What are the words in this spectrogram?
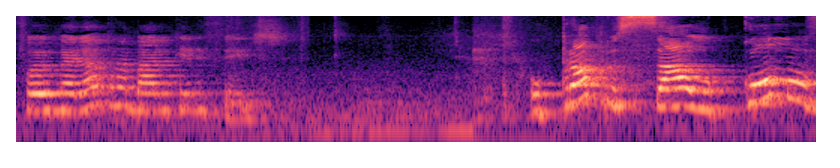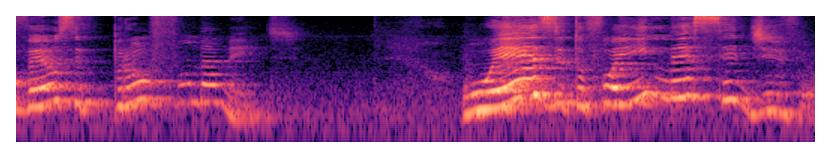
foi o melhor trabalho que ele fez. O próprio Saulo comoveu-se profundamente. O êxito foi inexcedível.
